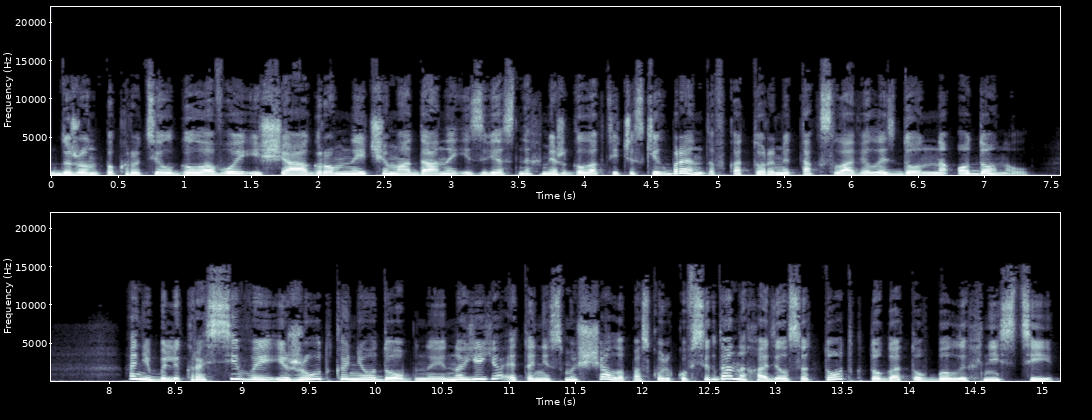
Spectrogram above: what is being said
Джон покрутил головой, ища огромные чемоданы известных межгалактических брендов, которыми так славилась Донна О'Доннелл. Они были красивые и жутко неудобные, но ее это не смущало, поскольку всегда находился тот, кто готов был их нести.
